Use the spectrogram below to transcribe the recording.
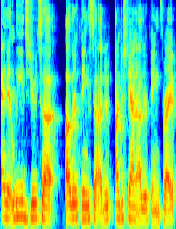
And it leads you to other things to understand other things, right?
